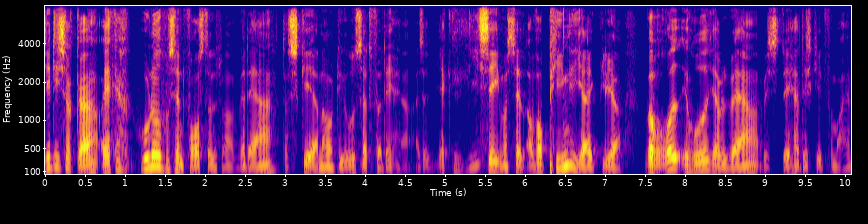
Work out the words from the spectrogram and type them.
det de så gør, og jeg kan 100% forestille mig, hvad det er, der sker, når man bliver udsat for det her. Altså, jeg kan lige se mig selv, og hvor pinlig jeg ikke bliver, hvor rød i hovedet jeg vil være, hvis det her det skete for mig.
